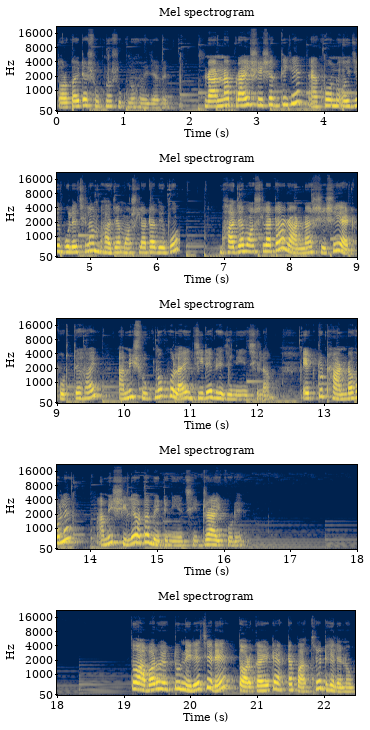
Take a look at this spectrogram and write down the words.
তরকারিটা শুকনো শুকনো হয়ে যাবে। রান্না প্রায় শেষের দিকে, এখন ওই যে বলেছিলাম ভাজা মশলাটা দেব। ভাজা মশলাটা রান্নার শেষে অ্যাড করতে হয়। আমি শুকনো খোলায় জিরে ভেজে নিয়েছিলাম। একটু ঠান্ডা হলে আমি শিলে ওটা বেটে নিয়েছি ড্রাই করে। তো আবারও একটু নেড়ে চেড়ে তরকারিটা একটা পাত্রে ঢেলে নেব।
